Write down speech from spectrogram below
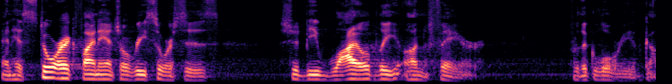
and historic financial resources should be wildly unfair for the glory of God.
